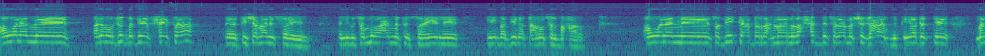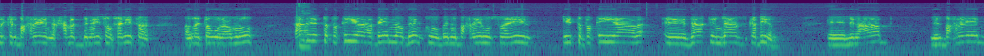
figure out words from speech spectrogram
اولا إيه، أنا موجود بمدينه حيفا إيه، في شمال إسرائيل اللي بسموها عندنا في إسرائيل هي مدينة عروس البحر. اولا آه، صديقي عبد الرحمن نرحب بسلام الشجعان بقيادة آه، ملك البحرين حمد بن عيسى الخليفه الله يطول عمره هذه نعم. اتفاقيه بيننا وبينكم بين البحرين وإسرائيل هي اتفاقية آه، ذات إنجاز كبير للعرب للبحرين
